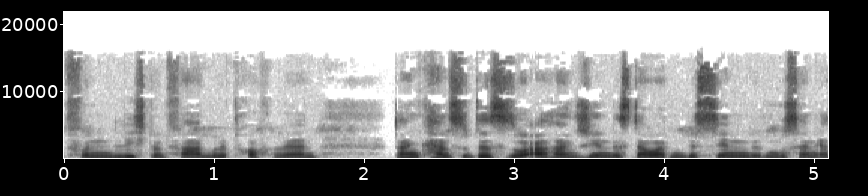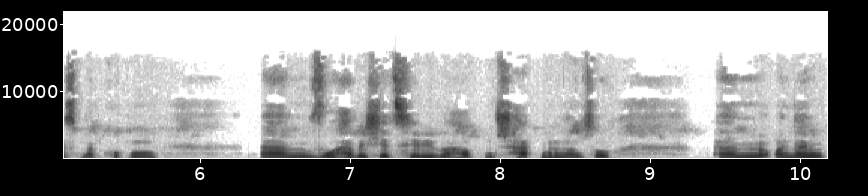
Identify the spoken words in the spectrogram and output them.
von Licht und Farbe getroffen werden, dann kannst du das so arrangieren. Das dauert ein bisschen, du musst dann erstmal gucken, ähm, wo habe ich jetzt hier überhaupt einen Schatten und so. Ähm, und dann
